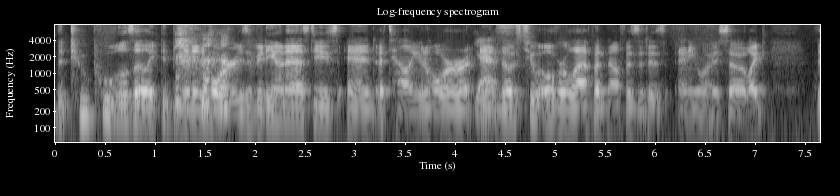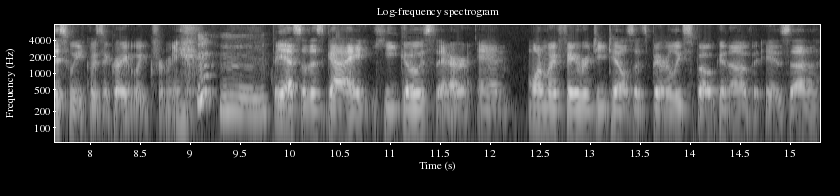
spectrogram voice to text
the two pools I like to be in in horror is video nasties and Italian horror, Yes. and those two overlap enough as it is anyway. So like this week was a great week for me. Mm-hmm. but yeah, so this guy he goes there, and one of my favorite details that's barely spoken of is uh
